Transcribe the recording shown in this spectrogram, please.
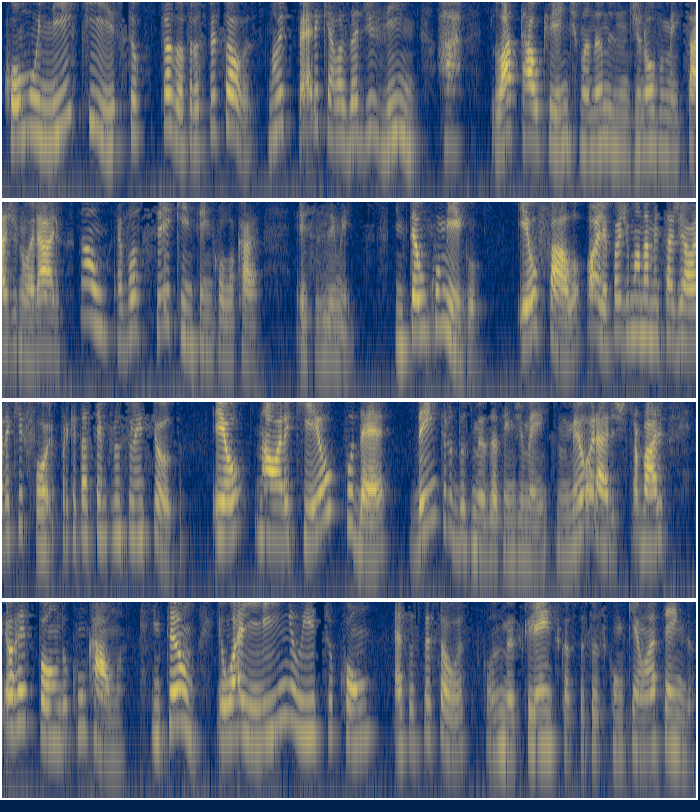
comunique isso para as outras pessoas. Não espere que elas adivinhem. Ah, lá está o cliente mandando de novo mensagem no horário. Não, é você quem tem que colocar esses limites. Então, comigo, eu falo: olha, pode mandar mensagem a hora que for, porque está sempre no silencioso. Eu, na hora que eu puder, dentro dos meus atendimentos, no meu horário de trabalho, eu respondo com calma. Então, eu alinho isso com essas pessoas, com os meus clientes, com as pessoas com quem eu atendo.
